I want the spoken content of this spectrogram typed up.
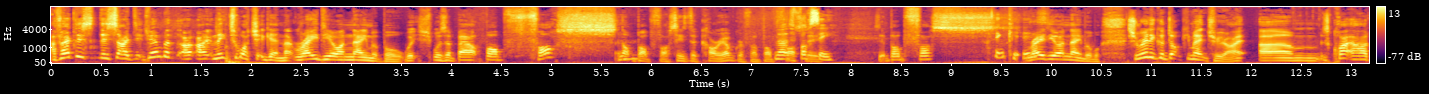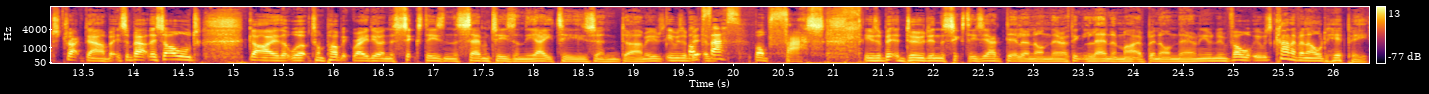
I've had this this idea. Do you remember? I, I need to watch it again. That Radio Unnameable, which was about Bob Foss. Not Bob Foss. He's the choreographer. Bob No, Fosse. Fosse. Is it Bob Foss? I think it is. Radio Unnameable. It's a really good documentary, right? Um, it's quite hard to track down, but it's about this old guy that worked on public radio in the 60s and the 70s and the 80s. And um, he, was, he was a Bob bit. of- Fass. Bob Fass. He was a bit of dude in the 60s. He had Dylan on there. I think Lennon might have been on there. And he was involved. He was kind of an old hippie.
